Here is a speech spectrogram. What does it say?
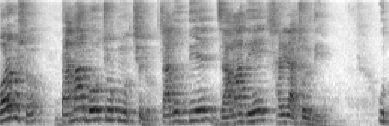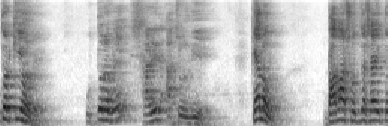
পরের দামার বউ চোখ মুচ্ছিল, চাদর দিয়ে, জামা দিয়ে, শাড়ির আঁচল দিয়ে। উত্তর কি হবে? উত্তর হবে শাড়ির আঁচল দিয়ে। কেন? দামা শয্যাশায়িত,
